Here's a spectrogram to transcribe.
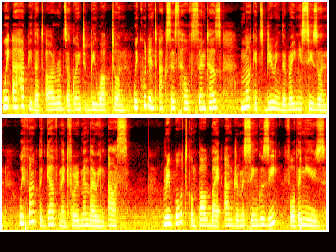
We are happy that our roads are going to be worked on. We couldn't access health centers, markets during the rainy season. We thank the government for remembering us. Report compiled by Andrew Masinguzi for the news.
